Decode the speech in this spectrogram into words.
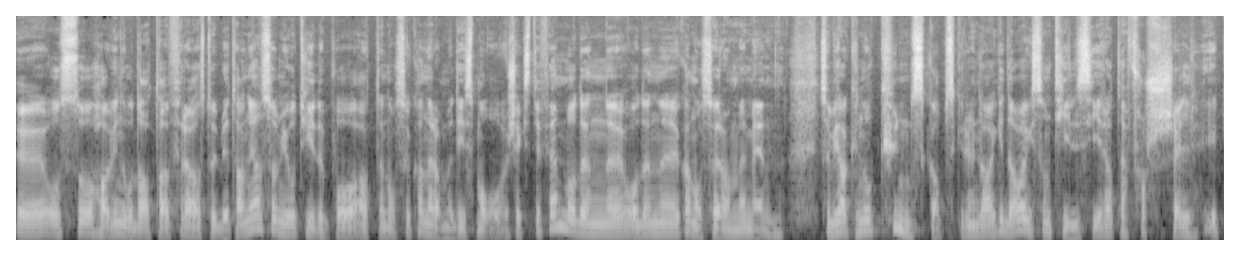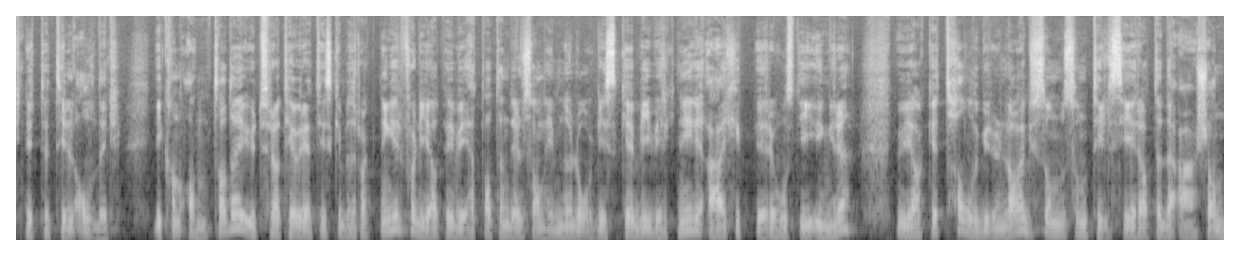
Eh, og så har vi noe data fra Storbritannia som jo tyder på at den også kan ramme de som er over 65, og den, eh, og den eh, kan også ramme menn. Så vi har ikke noe kunnskapsgrunnlag i dag som tilsier at det er forskjell knyttet til alder. Vi kan anta det ut fra teoretiske betraktninger, fordi at vi vet at en del sånne immunologiske bivirkninger er hyppigere hos de yngre. Men vi har ikke tallgrunnlag som, som tilsier at det er sånn.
